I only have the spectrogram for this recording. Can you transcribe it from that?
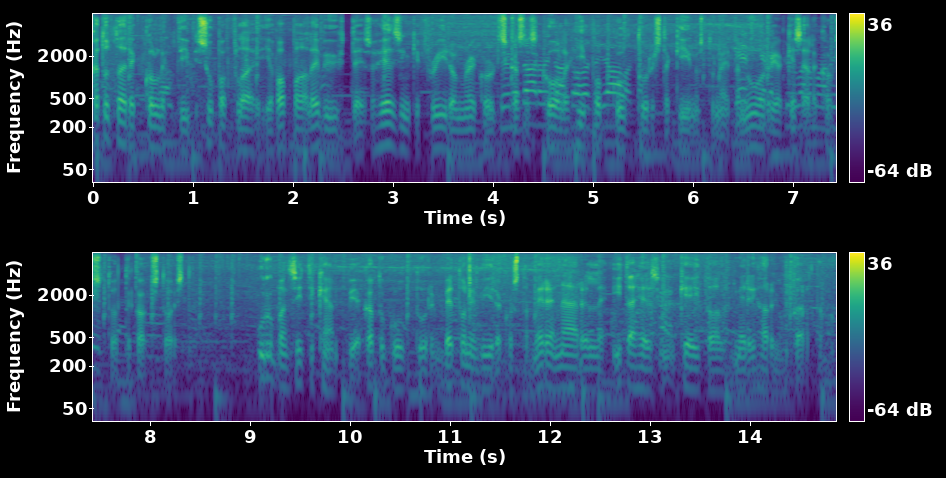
Katutaidekollektiivi Superfly ja vapaa levyyhteisö Helsinki Freedom Records kasasi koolle hip-hop-kulttuurista kiinnostuneita nuoria kesällä 2012. Urban City Camp vie katukulttuurin betoniviidakosta meren äärelle Itä-Helsingin Keitaalle Meriharjun kartanoon.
